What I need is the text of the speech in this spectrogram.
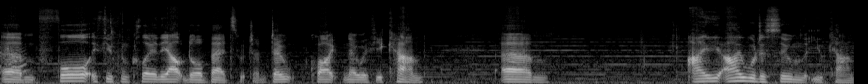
Um, four if you can clear the outdoor beds, which I don't quite know if you can. Um, I I would assume that you can.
